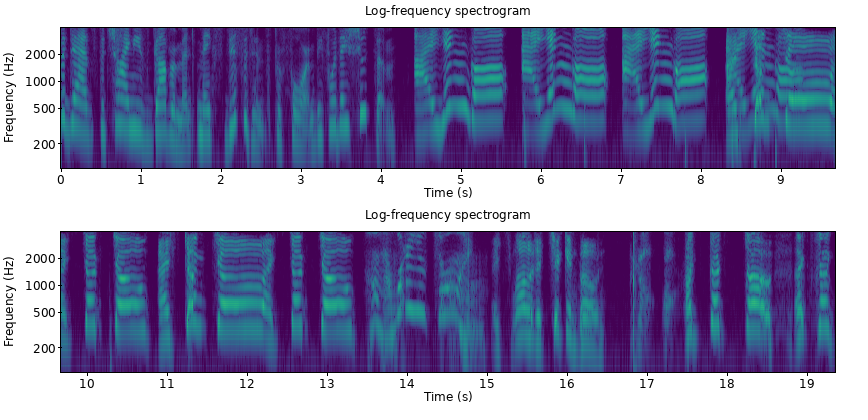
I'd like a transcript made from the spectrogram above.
the dance the Chinese government makes dissidents perform before they shoot them. I ayengo, I yingo, I yingo, I yingo. I junko, I don't I don't. Homer, what are you doing? I swallowed a chicken bone. I don't I don't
